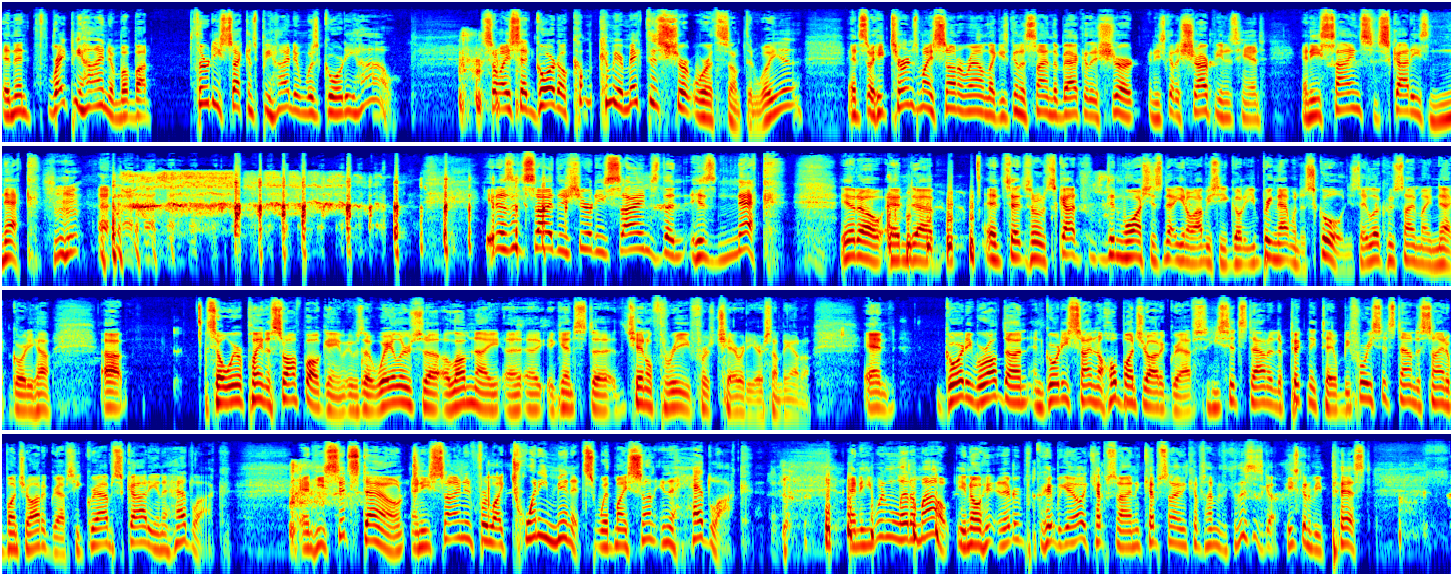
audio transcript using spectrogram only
and then right behind him, about thirty seconds behind him, was Gordie Howe. So I said, Gordo, come come here, make this shirt worth something, will you? And so he turns my son around like he's going to sign the back of the shirt, and he's got a sharpie in his hand, and he signs Scotty's neck. he doesn't sign the shirt; he signs the his neck. You know, and uh, and said so. Scott didn't wash his neck. You know, obviously you go to, you bring that one to school and you say, "Look who signed my neck, Gordie Howe." Uh, so we were playing a softball game. It was a Whalers uh, alumni uh, uh, against uh, Channel Three for charity or something. I don't know. And Gordie, we're all done, and Gordie's signing a whole bunch of autographs. He sits down at a picnic table. Before he sits down to sign a bunch of autographs, he grabs Scotty in a headlock. And he sits down and he's signing for like 20 minutes with my son in a headlock. and he wouldn't let him out, you know. And every oh, he kept signing, kept signing, kept signing. This is go. He's going to be pissed.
